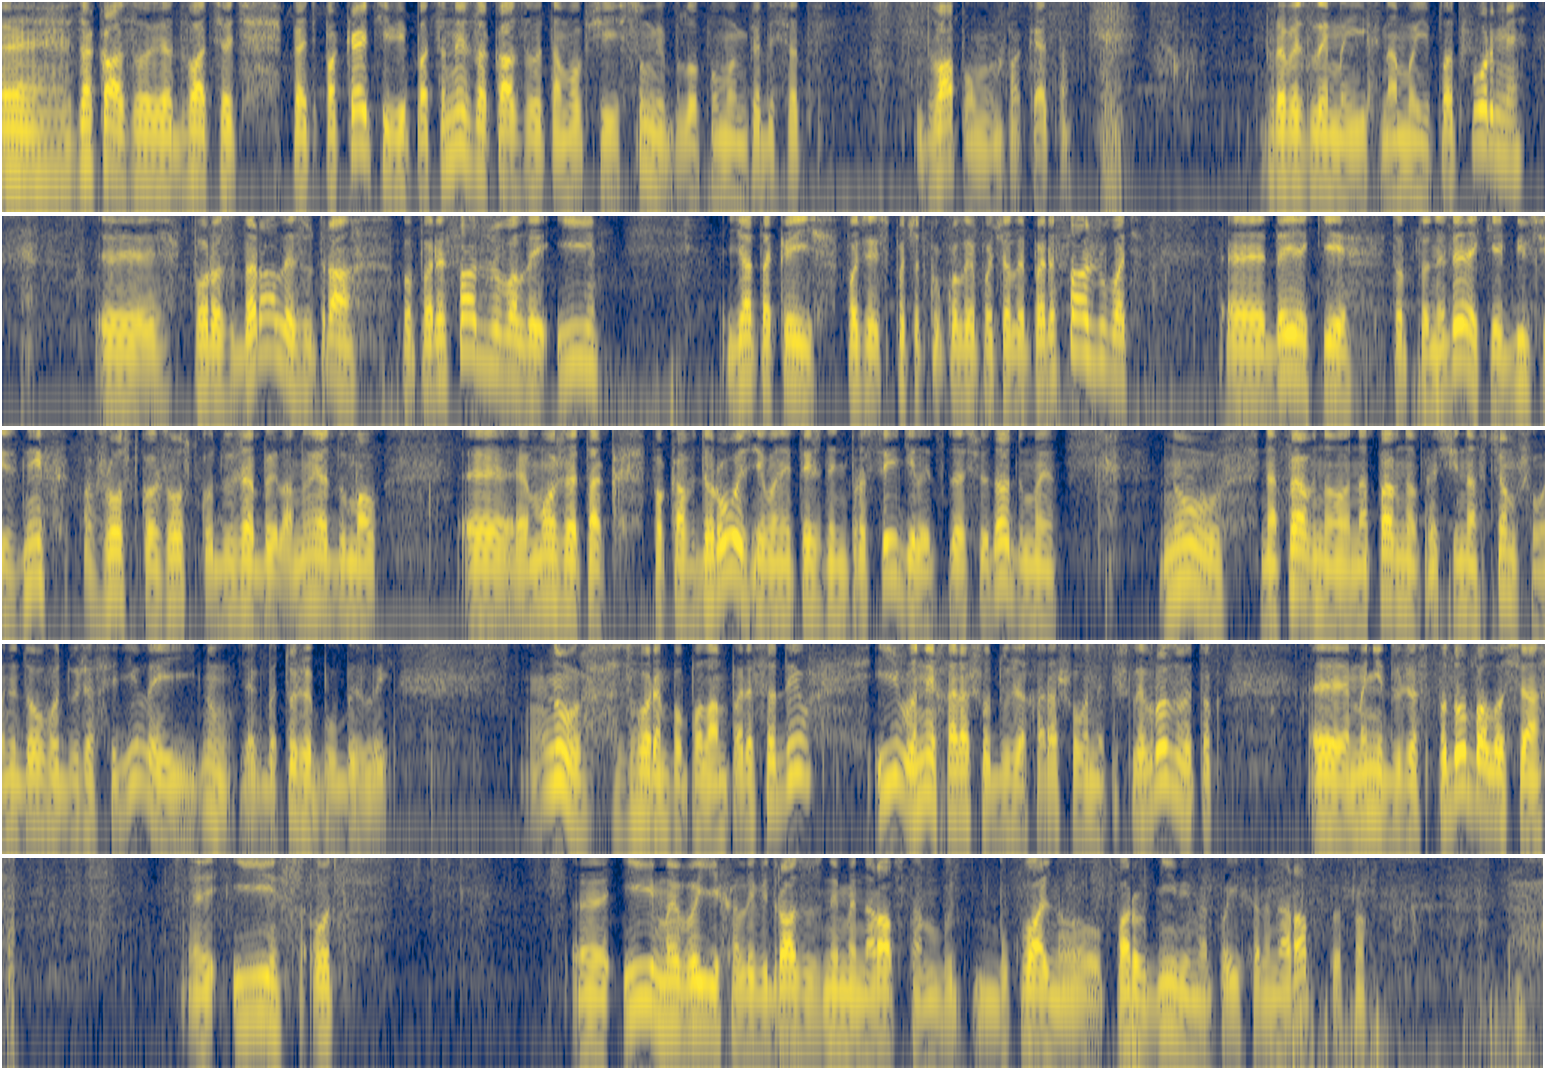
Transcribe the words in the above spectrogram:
Е, Заказував я 25 пакетів і пацани заказували, там в общій сумі було, по-моєму, 52 по-моєму, пакета. Привезли ми їх на моїй платформі, е, порозбирали, з утра попересаджували і я такий, спочатку, коли почали пересаджувати, е, деякі, тобто не деякі, більшість з них жорстко-жорстко дуже била. Ну я думав, може так, поки в дорозі, вони тиждень просиділи туди-сюди, думаю, Ну, напевно, напевно, причина в цьому, що вони довго дуже сиділи і ну, якби теж був би злий. Ну, з горем пополам пересадив, і вони хорошо, дуже хорошо вони пішли в розвиток. Е, мені дуже сподобалося. Е, і от е, і ми виїхали відразу з ними на рапс, там буквально пару днів і ми поїхали на рапс, то що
